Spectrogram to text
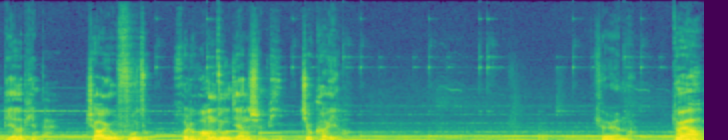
别的品牌只要由副总或者王总监的审批就可以了。确认吗？对啊，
